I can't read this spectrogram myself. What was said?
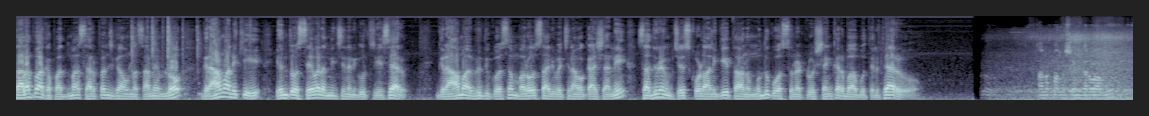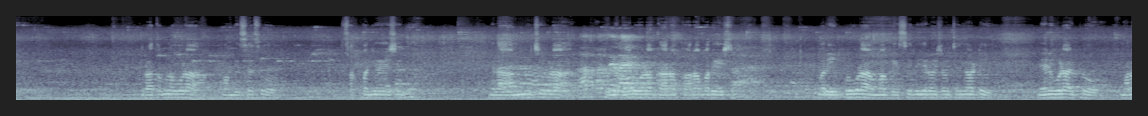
తలపాక పద్మ సర్పంచ్గా ఉన్న సమయంలో గ్రామానికి ఎంతో సేవలు అందించిందని గుర్తు చేశారు. గ్రామ అభివృద్ధి కోసం మరోసారి వచ్చిన అవకాశాన్ని సద్వినియోగం చేసుకోవడానికి తాను ముందుకు వస్తున్నట్లు శంకర్ బాబు తెలిపారు. తలపాక శంకర్బాబు గతంలో కూడా మా మిస్సెస్ సర్పంచ్ చేసింది. నేను ఆమె నుంచి కూడా కొన్ని కూడా కారా కారాబారు చేసిన. మరి ఇప్పుడు కూడా మాకు ఎస్సీ రిజర్వేషన్ వచ్చింది కాబట్టి నేను కూడా ఇప్పుడు మన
